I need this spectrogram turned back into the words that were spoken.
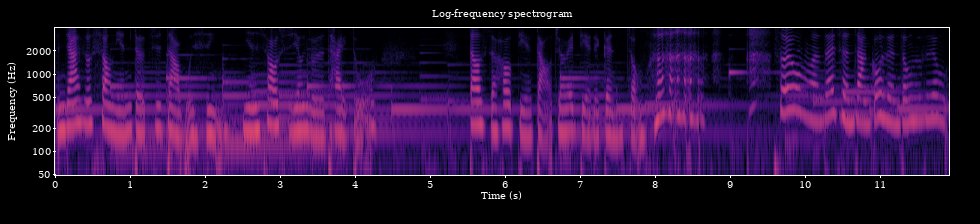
人家说少年得志大不幸，年少时拥有的太多。到时候跌倒就会跌得更重，所以我们在成长过程中就是用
